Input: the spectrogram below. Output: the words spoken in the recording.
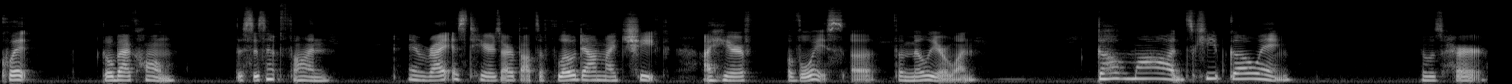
quit, go back home, this isn't fun. And right as tears are about to flow down my cheek, I hear a voice, a familiar one. Go, mods, keep going. It was her.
